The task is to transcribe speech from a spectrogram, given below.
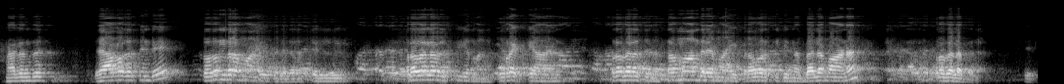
എന്നാലെന്ത് ദ്രാവകത്തിന്റെ സ്വതന്ത്രമായ ഉപരിതലത്തിൽ പ്രതല വിസ്തീർണം കുറയ്ക്കാൻ പ്രതലത്തിന് സമാന്തരമായി പ്രവർത്തിക്കുന്ന ബലമാണ് പ്രതലബലം ശരി.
